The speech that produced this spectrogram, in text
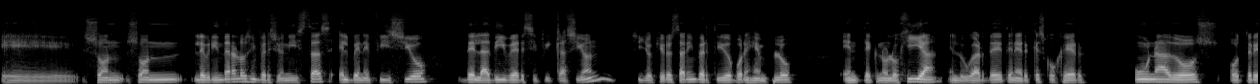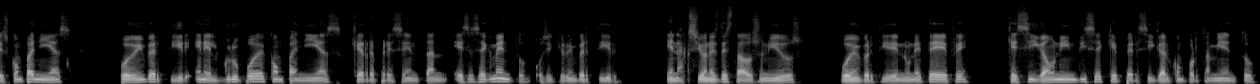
Eh, son, son, le brindan a los inversionistas el beneficio de la diversificación. Si yo quiero estar invertido, por ejemplo, en tecnología, en lugar de tener que escoger una, dos o tres compañías, puedo invertir en el grupo de compañías que representan ese segmento. O si quiero invertir en acciones de Estados Unidos, puedo invertir en un ETF que siga un índice que persiga el comportamiento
